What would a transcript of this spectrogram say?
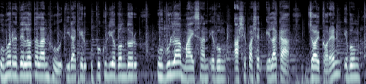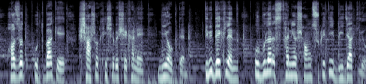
উমর রদেলানহু ইরাকের উপকূলীয় বন্দর উবুলা, মাইসান এবং আশেপাশের এলাকা জয় করেন এবং হজরত উতবাকে শাসক হিসেবে সেখানে নিয়োগ দেন। তিনি দেখলেন উবুলার স্থানীয় সংস্কৃতি বিজাতীয়,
